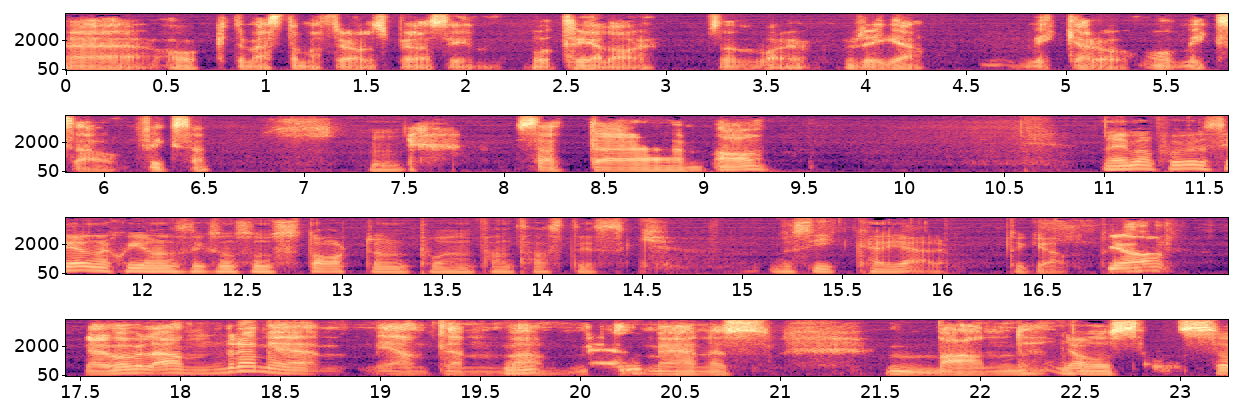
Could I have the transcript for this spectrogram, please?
Eh, och det mesta materialet spelades in på tre dagar. Sen var det rigga mickar och, och mixa och fixa. Mm. Så att, eh, ja, Nej, man får väl se den här skivan liksom som starten på en fantastisk musikkarriär, tycker jag. Ja, ja det var väl andra med egentligen va? Med, med hennes band. Ja. Och sen så,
